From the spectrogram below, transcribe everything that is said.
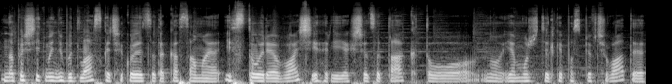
Напишіть мені, будь ласка, чи коїться така сама історія в вашій грі. Якщо це так, то ну я можу тільки поспівчувати.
